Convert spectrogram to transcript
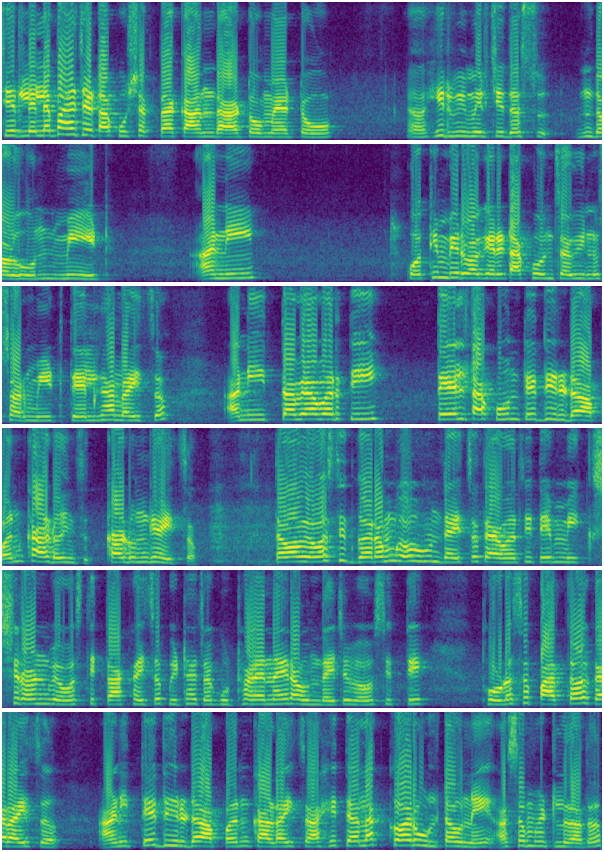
चिरलेल्या भाज्या टाकू शकता कांदा टोमॅटो हिरवी मिरची दसू दळून मीठ आणि कोथिंबीर वगैरे टाकून चवीनुसार मीठ तेल घालायचं आणि तव्यावरती तेल टाकून ते धिरडं आपण काढून काढून घ्यायचं. तवा व्यवस्थित गरम होऊन द्यायचं त्यावरती ते मिश्रण व्यवस्थित टाकायचं पिठाच्या गुठळ्या नाही राहून द्यायचं व्यवस्थित ते थोडंसं पातळ करायचं आणि ते धिरडं आपण काढायचं आहे त्याला कर उलटवणे असं म्हटलं जातं.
